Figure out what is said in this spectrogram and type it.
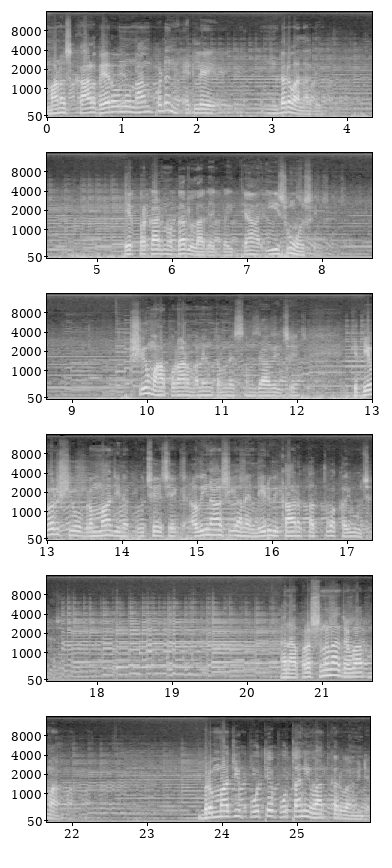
માણસ કાળ ભૈરવનું નામ પડે ને, એટલે ડરવા લાગે. એક પ્રકારનો ડર લાગે કે ભાઈ ત્યાં ઈ શું હશે? શિવ મહાપુરાણ મને તમને સમજાવે છે. કે દેવર્ષિઓ બ્રહ્માજીને પૂછે છે કે અવિનાશી અને નિર્વિકાર તત્વ કયું છે? અને આ પ્રશ્નના જવાબમાં બ્રહ્માજી પોતે પોતાની વાત કરવા માંડ્યા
